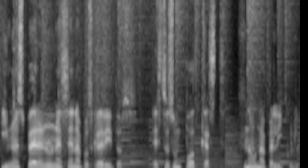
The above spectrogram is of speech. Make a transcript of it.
Y no esperen una escena post créditos. Esto es un podcast, no una película.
